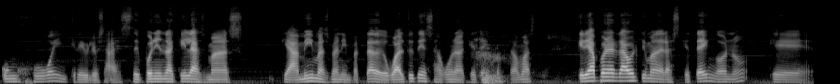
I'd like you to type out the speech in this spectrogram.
un juego increíble. O sea, estoy poniendo aquí las más que a mí más me han impactado. Igual tú tienes alguna que te ha impactado más. Quería poner la última de las que tengo, ¿no? Que,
